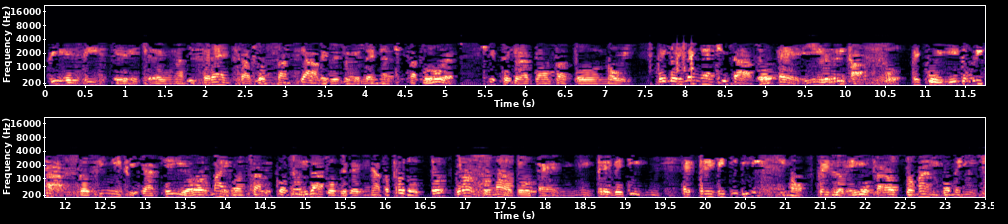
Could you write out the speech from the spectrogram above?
Qui esiste e c'è una differenza sostanziale, quello che lei mi ha citato ora, e quello che abbiamo fatto noi. Quello che lei mi ha citato è il ripasso, per cui il ripasso significa che io ormai consolidato un determinato prodotto, grosso modo è, è prevedibilissimo quello che io farò domani pomeriggio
